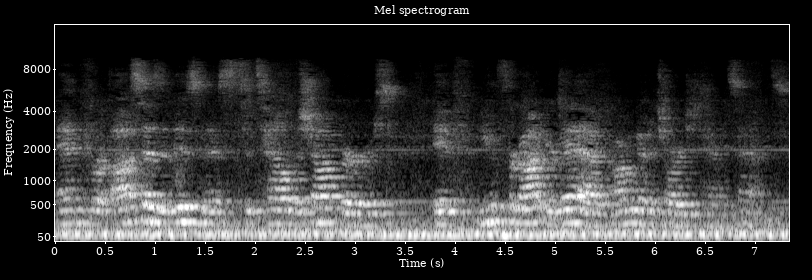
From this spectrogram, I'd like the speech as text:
and for us as a business to tell the shoppers, if you forgot your bag, I'm gonna charge you ten cents.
